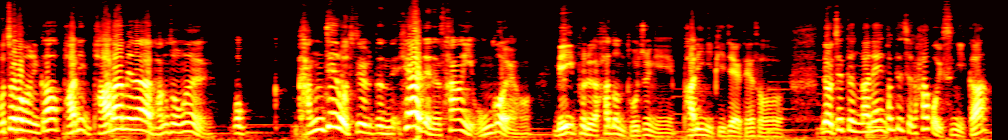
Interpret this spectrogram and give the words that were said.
어쩌다 보니까 바리, 바람의 나라 방송을 뭐 강제로 어쨌든 해야 되는 상황이 온 거예요. 메이플을 하던 도중에 바린이 BJ가 돼서. 근데 어쨌든 간에 컨텐츠를 하고 있으니까,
